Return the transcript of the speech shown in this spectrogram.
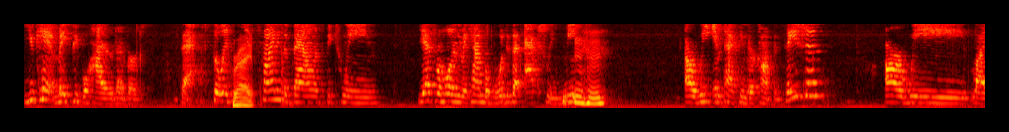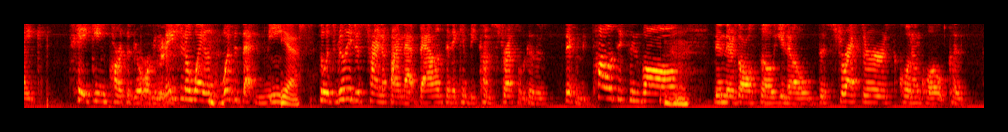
you can't make people hire diverse staff. So it's Right. it's finding the balance between yes, we're holding them accountable, but what does that actually mean? Are we impacting their compensation? Are we like taking parts of your organization away? Like what does that mean? Yes. So it's really just trying to find that balance, and it can become stressful because there's there can be politics involved. Then there's also you know the stressors, quote unquote. Because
